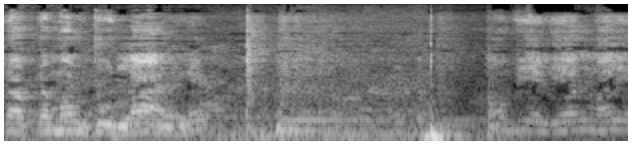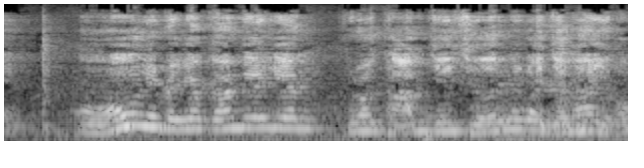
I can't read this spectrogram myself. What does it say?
กราบกระม่อมทูลลาเลยเอาเบี้ยเลี้ยงไหมอะโอ้โหนี่เราจะการเบี้ยเลี้ยง เราถามเฉยๆไม่ได้จะให้โอ้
